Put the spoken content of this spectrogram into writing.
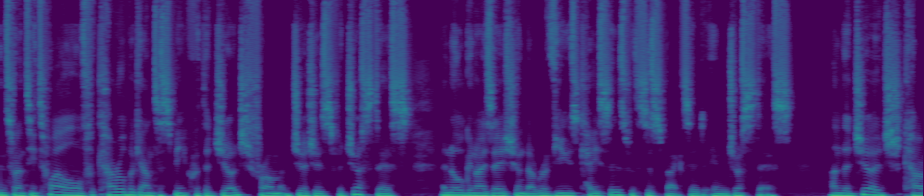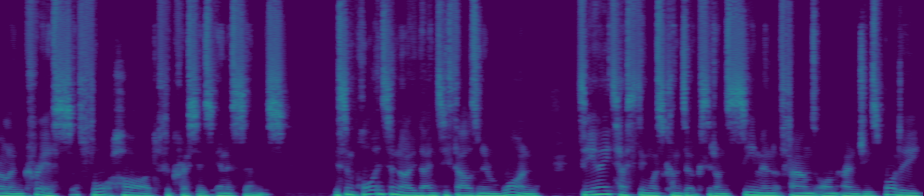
In 2012, Carol began to speak with a judge from Judges for Justice, an organization that reviews cases with suspected injustice. And the judge, Carol and Chris, fought hard for Chris's innocence. It's important to note that in 2001, DNA testing was conducted on semen found on Angie's body,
